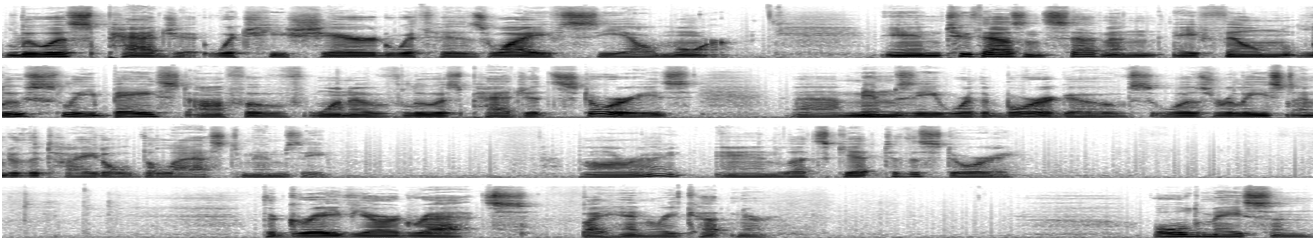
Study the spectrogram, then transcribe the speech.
Lewis Padgett, which he shared with his wife, C.L. Moore. In 2007, a film loosely based off of one of Lewis Padgett's stories, uh, Mimsy Were the Borogoves, was released under the title The Last Mimsy. All right, and let's get to the story. The Graveyard Rats by Henry Kuttner. Old Mason,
